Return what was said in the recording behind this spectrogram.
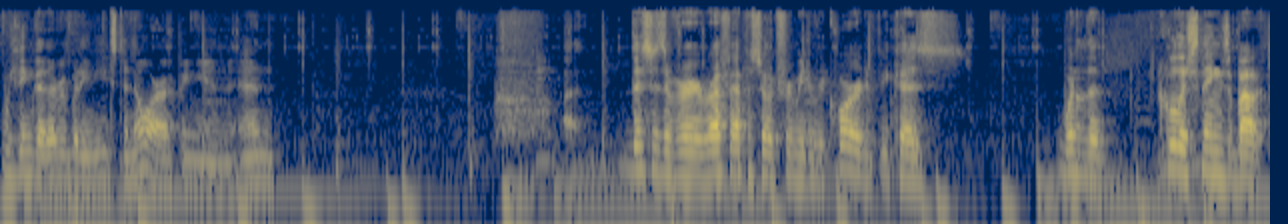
we think that everybody needs to know our opinion and this is a very rough episode for me to record because one of the coolest things about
